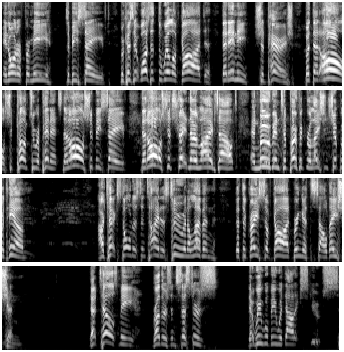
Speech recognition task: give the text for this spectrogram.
in order for me to be saved. Because it wasn't the will of God that any should perish, but that all should come to repentance, that all should be saved, that all should straighten their lives out and move into perfect relationship with Him. Our text told us in Titus 2 and 11 that the grace of God bringeth salvation. That tells me, brothers and sisters, that we will be without excuse.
